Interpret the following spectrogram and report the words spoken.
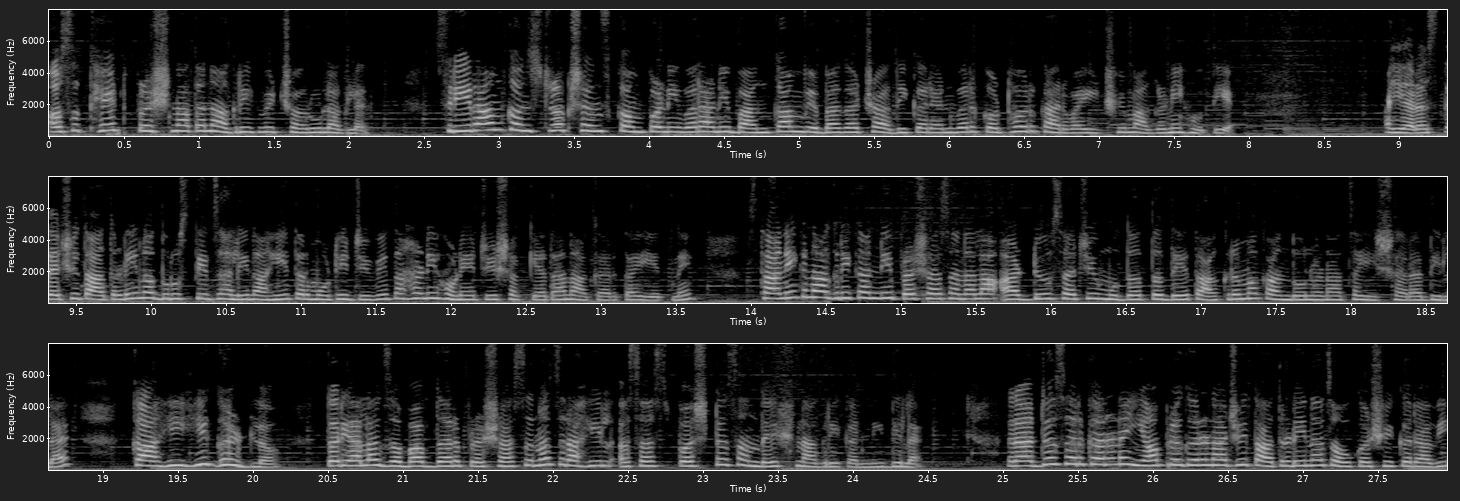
असं थेट प्रश्न आता नागरिक विचारू लागल्यात. श्रीराम कन्स्ट्रक्शन्स कंपनीवर आणि बांधकाम विभागाच्या अधिकाऱ्यांवर कठोर कारवाईची मागणी होती आहे या रस्त्याची तातडीनं दुरुस्ती झाली नाही तर मोठी जीवितहानी होण्याची शक्यता नाकारता येत नाही. स्थानिक नागरिकांनी प्रशासनाला आठ दिवसाची मुदत देत आक्रमक आंदोलनाचा इशारा दिलाय. काहीही घडलं तर याला जबाबदार प्रशासनच राहील असा स्पष्ट संदेश नागरिकांनी दिलाय. राज्य सरकारने या प्रकरणाची तातडीनं चौकशी करावी.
